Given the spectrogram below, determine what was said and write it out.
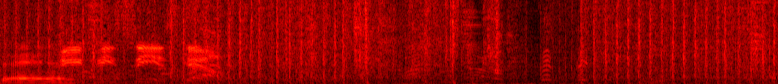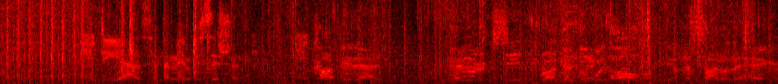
Damn. APC is down. Diaz, I'm in position. Copy that. Hendricks, rendezvous with Hall on the other side of the hangar.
